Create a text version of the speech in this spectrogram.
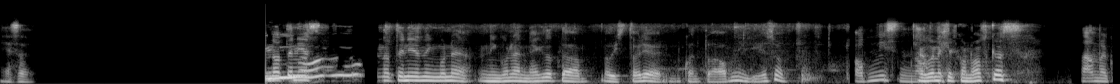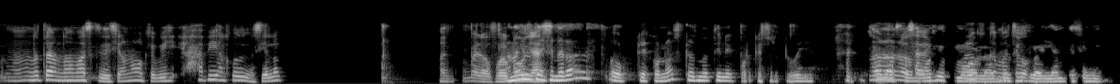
esa. No tenías, no tenías ninguna, ninguna anécdota o historia en cuanto a ovnis y eso. OVNIs no. ¿Alguna que conozcas? No, me, no, nada más que decían, no, que vi, ah, vi algo del cielo. Pero fue en general o que conozcas no tiene por qué ser tuyo. No, no, no, como las luces bailantes en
